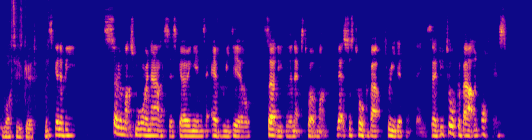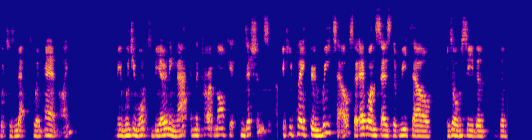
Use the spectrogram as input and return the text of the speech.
what is good. There's going to be so much more analysis going into every deal, certainly for the next 12 months. Let's just talk about three different things. So if you talk about an office which is let to an airline, I mean, would you want to be owning that in the current market conditions? If you play through retail, so everyone says that retail is obviously the, the,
